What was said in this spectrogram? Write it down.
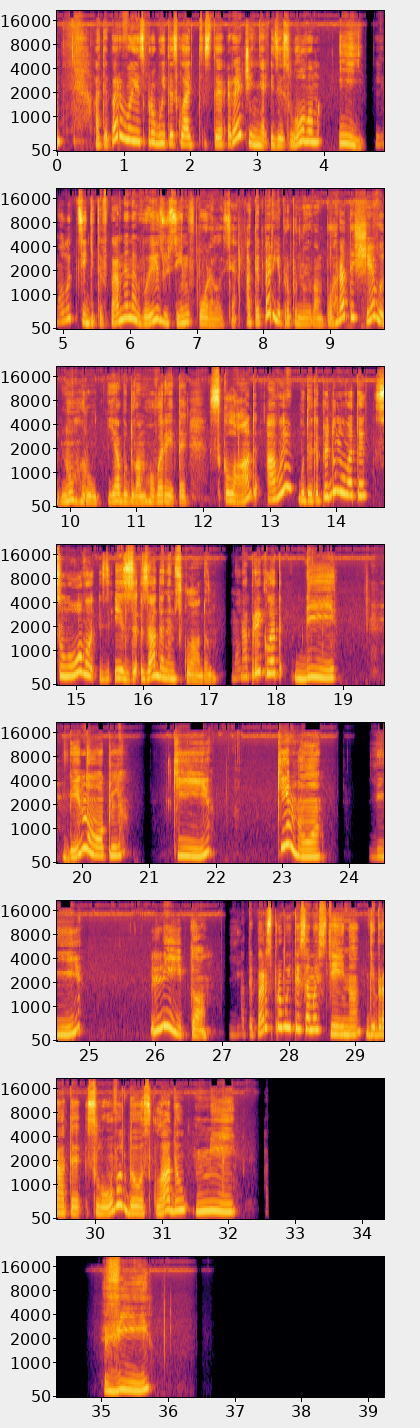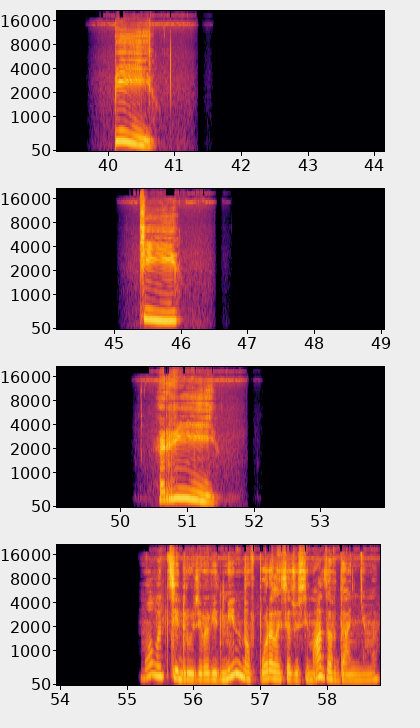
А тепер ви спробуйте скласти речення зі словом І. Молодці діти, впевнена, ви з усім впоралися. А тепер я пропоную вам пограти ще в одну гру. Я буду вам говорити склад, а ви будете придумувати слово із заданим складом. Наприклад, бі. Бінокль. Кі. Кіно. Лі. Літо. А тепер спробуйте самостійно дібрати слово до складу мі. Ві. Пі. Ті. Рі. Молодці, друзі, ви відмінно впоралися з усіма завданнями.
